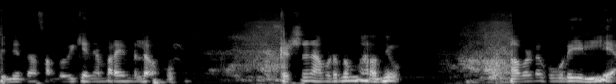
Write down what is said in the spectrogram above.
പിന്നെന്താ സംഭവിക്കാൻ ഞാൻ പറയണ്ടല്ലോ? കൃഷ്ണൻ അവിടുന്ന് മറഞ്ഞു അവളുടെ കൂടെ ഇല്ല.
